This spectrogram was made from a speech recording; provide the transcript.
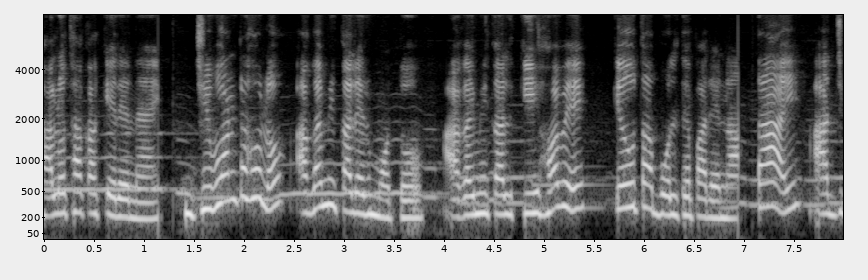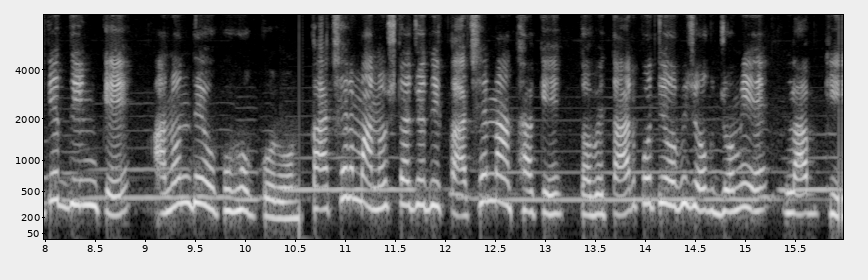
ভালো থাকা কেড়ে নেয়। জীবনটা হলো আগামীকালের মতো। আগামীকাল কি হবে, কেউ তা বলতে পারে না। তাই আজকের দিনকে আনন্দে উপভোগ করুন। কাছের মানুষটা যদি কাছে না থাকে, তবে তার প্রতি অভিযোগ জমিয়ে লাভ কি?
